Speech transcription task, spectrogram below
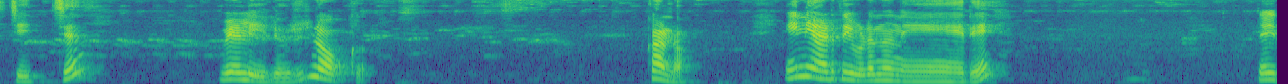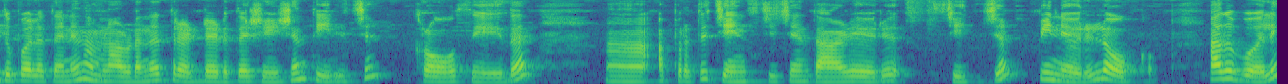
സ്റ്റിച്ച് വെളിയിലൊരു ലോക്ക്. കണ്ടോ? ഇനി അടുത്ത് ഇവിടെ നിന്ന് നേരെ ഇതുപോലെ തന്നെ നമ്മൾ അവിടെ നിന്ന് ത്രെഡ് എടുത്ത ശേഷം തിരിച്ച് ക്രോസ് ചെയ്ത് അപ്പുറത്ത് ചെയിൻ സ്റ്റിച്ചിന് താഴെ ഒരു സ്റ്റിച്ചും പിന്നെ ഒരു ലോക്കും. അതുപോലെ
